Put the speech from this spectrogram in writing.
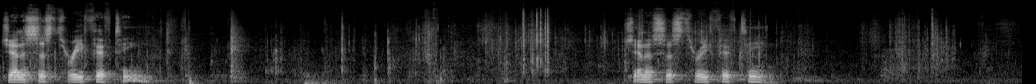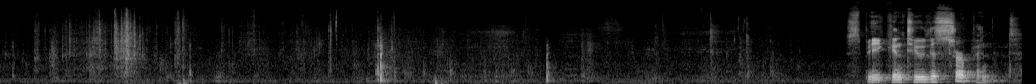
Genesis 3:15. Genesis 3:15. Speaking to the serpent.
